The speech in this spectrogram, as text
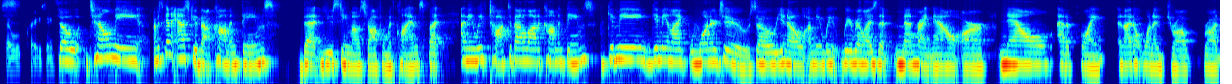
so crazy. So tell me, I was going to ask you about common themes that you see most often with clients, but I mean, we've talked about a lot of common themes. Give me, give me like one or two. So, you know, I mean, we, we realize that men right now are now at a point, and I don't want to draw broad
